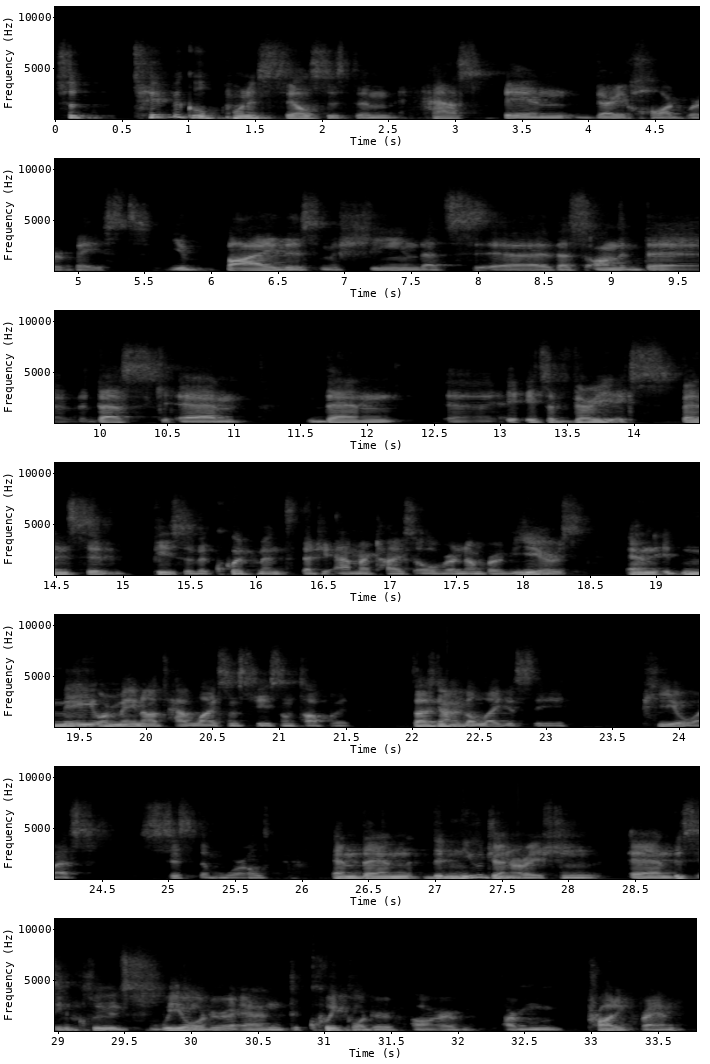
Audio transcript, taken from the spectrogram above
So, typical point of sale system has been very hardware based. You buy this machine that's uh, that's on the, the desk, and then uh, it's a very expensive piece of equipment that you amortize over a number of years, and it may or may not have license fees on top of it. So that's kind of the legacy POS system world. And then the new generation and this includes WeOrder and Quick Order, our our product brand.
